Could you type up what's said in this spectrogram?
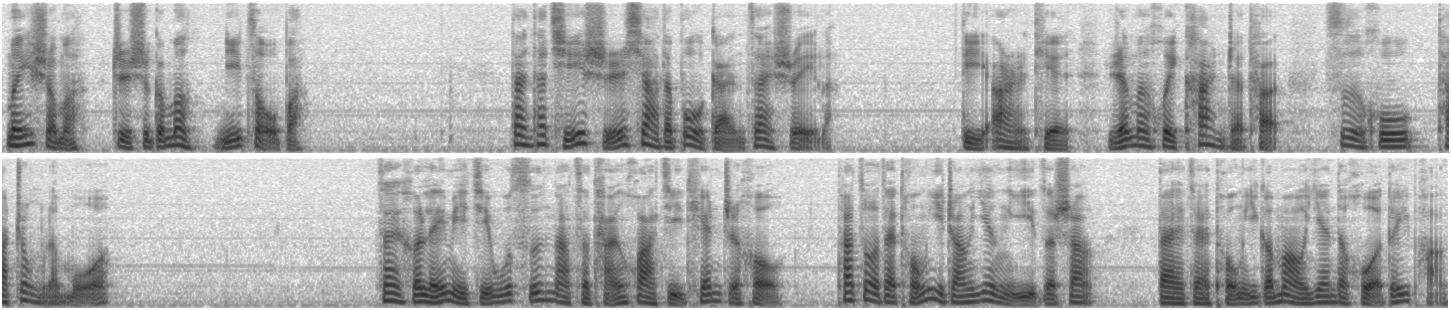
没什么，只是个梦，你走吧。’但他其实吓得不敢再睡了。第二天，人们会看着他。”似乎他中了魔。在和雷米吉乌斯那次谈话几天之后，他坐在同一张硬椅子上，待在同一个冒烟的火堆旁。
